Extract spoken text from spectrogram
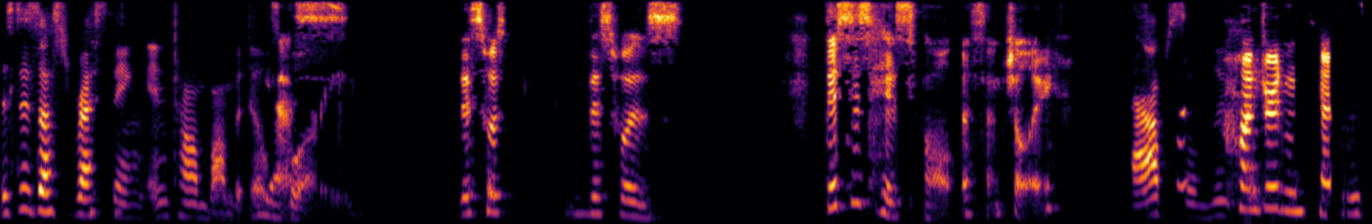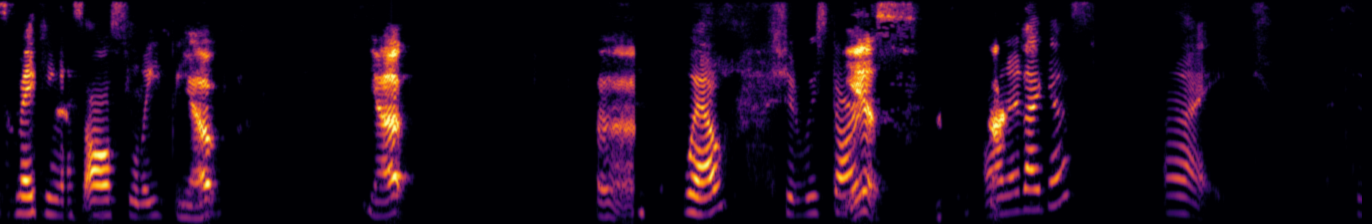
This is us resting in Tom Bombadil's Yes. glory. This was this was this is his fault essentially. Absolutely. Hundred and ten. He's making us all sleepy. Yep. Yep. Uh, Well, should we start yes. on it? I guess. All right. So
